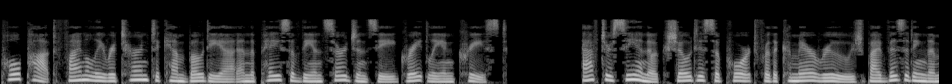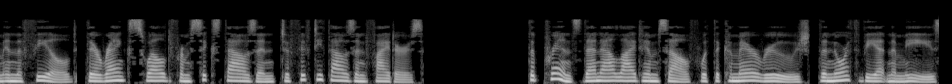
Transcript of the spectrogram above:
Pol Pot finally returned to Cambodia and the pace of the insurgency greatly increased. After Sihanouk showed his support for the Khmer Rouge by visiting them in the field, their ranks swelled from 6,000 to 50,000 fighters. The prince then allied himself with the Khmer Rouge, the North Vietnamese,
